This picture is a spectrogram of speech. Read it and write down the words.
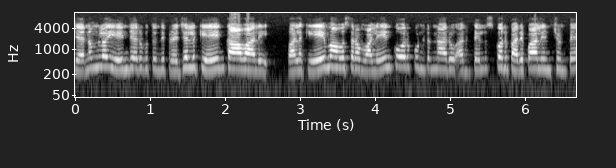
జనంలో ఏం జరుగుతుంది? ప్రజలకు ఏం కావాలి? వాళ్ళకి ఏం అవసరం? వాళ్ళు ఏం కోరుకుంటున్నారు? అని తెలుసుకొని పరిపాలించుంటే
